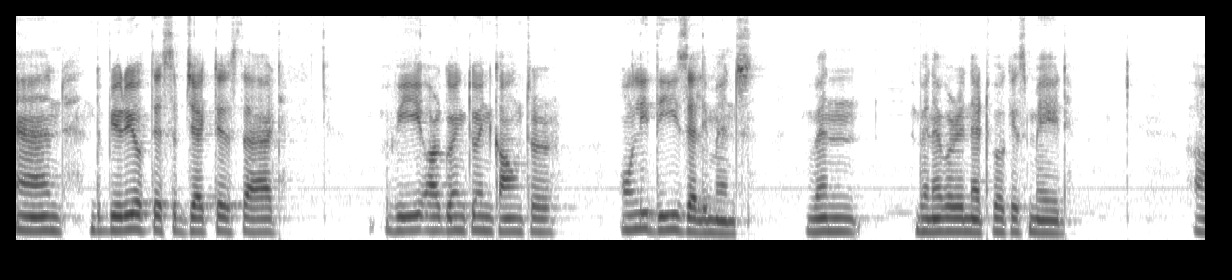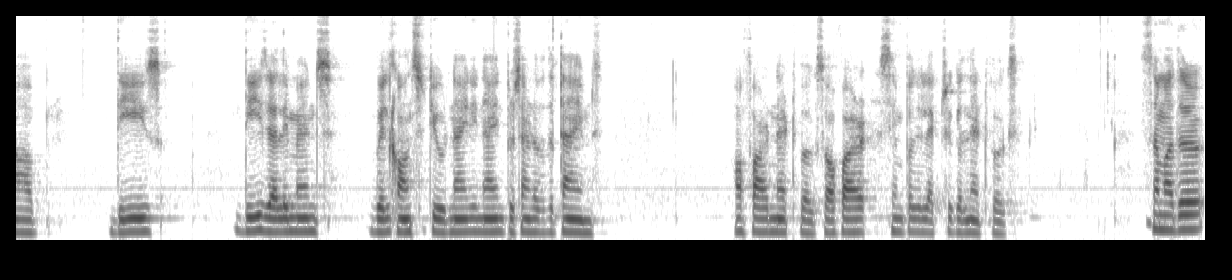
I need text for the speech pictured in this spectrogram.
And the beauty of this subject is that we are going to encounter only these elements when whenever a network is made. Uh, these these elements will constitute 99% of the times of our networks, of our simple electrical networks. Some other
